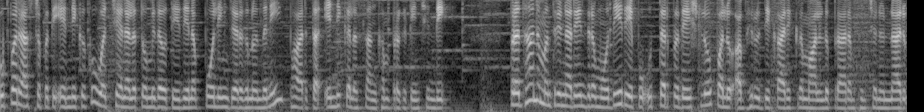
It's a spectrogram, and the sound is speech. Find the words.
ఉపరాష్ట్రపతి ఎన్నికకు వచ్చే నెల తొమ్మిదవ తేదీన పోలింగ్ జరగనుందని భారత ఎన్నికల సంఘం ప్రకటించింది. ప్రధానమంత్రి నరేంద్ర మోదీ రేపు ఉత్తరప్రదేశ్లో పలు అభివృద్ధి కార్యక్రమాలను ప్రారంభించనున్నారు.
